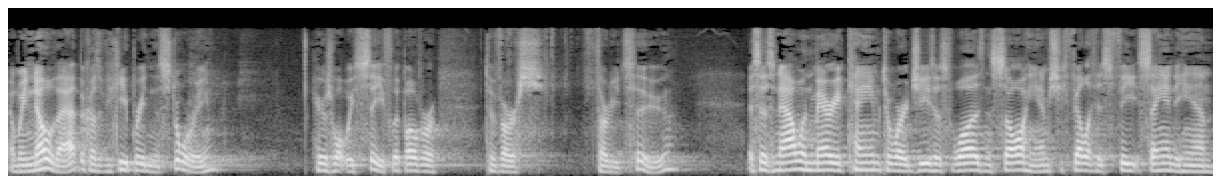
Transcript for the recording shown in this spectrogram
And we know that because if you keep reading the story, here's what we see. Flip over to verse 32. It says, Now when Mary came to where Jesus was and saw him, she fell at his feet, saying to him,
